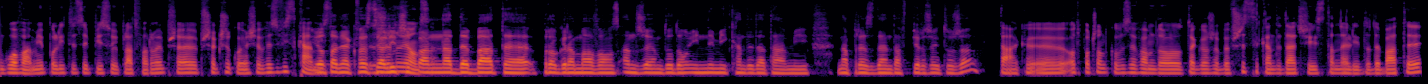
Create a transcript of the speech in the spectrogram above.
głowami politycy PiSu i Platformy prze, przekrzykują się wyzwiskami. I ostatnia kwestia, liczy pan na debatę programową z Andrzejem Dudą i innymi kandydatami na prezydenta w pierwszej turze? Tak, y, od początku wzywam do tego, żeby wszyscy kandydaci stanęli do debaty.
